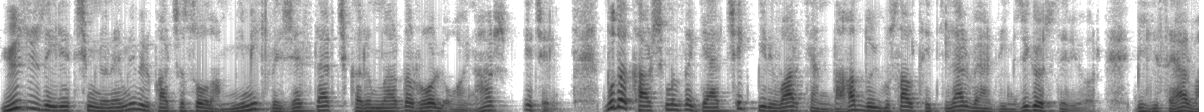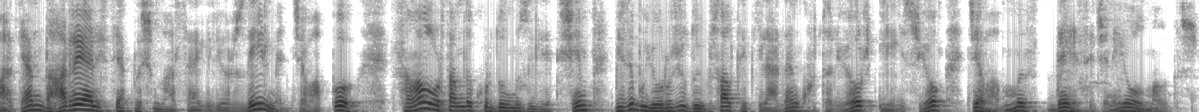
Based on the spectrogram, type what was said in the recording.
Yüz yüze iletişimin önemli bir parçası olan mimik ve jestler çıkarımlarda rol oynar. Geçelim. Bu da karşımızda gerçek biri varken daha duygusal tepkiler verdiğimizi gösteriyor. Bilgisayar varken daha realist yaklaşımlar sergiliyoruz değil mi? Cevap bu. Sanal ortamda kurduğumuz iletişim bizi bu yorucu duygusal tepkilerden kurtarıyor. İlgisi yok. Cevabımız D seçeneği olmalıdır.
